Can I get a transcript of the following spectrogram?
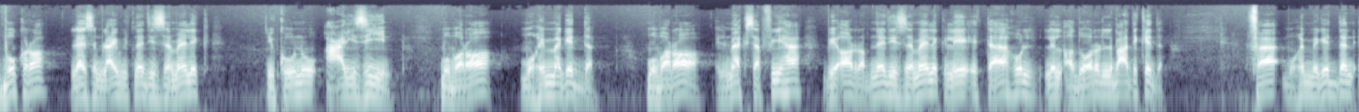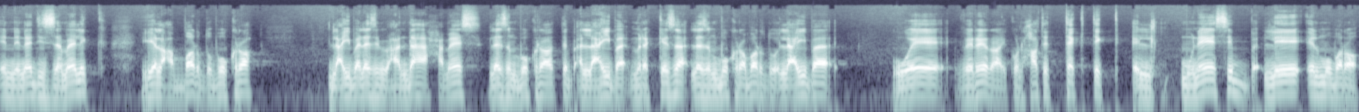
بكرة لازم لعيبة نادي الزمالك يكونوا عايزين مباراة مهمة جدا. مباراة المكسب فيها بيقرب نادي الزمالك للتأهل للأدوار اللي بعد كده. فمهم جدا إن نادي الزمالك يلعب برضه بكرة. اللعيبه لازم يبقى عندها حماس لازم بكرة تبقى اللعيبة مركزة لازم بكرة برضه اللعيبة وفيريرا يكون حاطط تكتيك المناسب للمباراة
